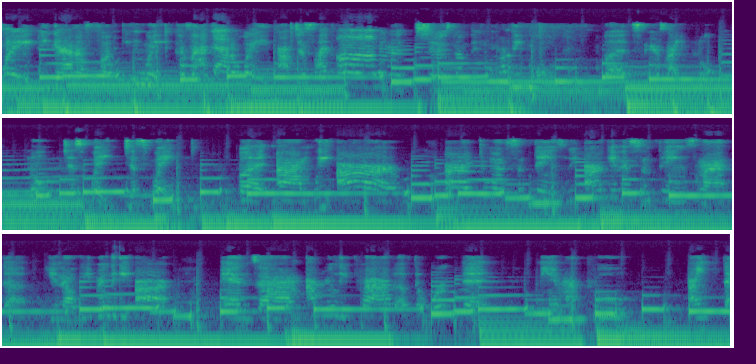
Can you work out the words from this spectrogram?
Wait. You gotta fucking wait. Cause I gotta wait. I'm just like, oh, I'm gonna share something with my people. But Spirit's like, nope, nope, just wait, just wait. But um, we are we are doing some things. We are getting some things lined up. You know, we really are. And um, I'm really proud of the work that me and my crew, I, the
